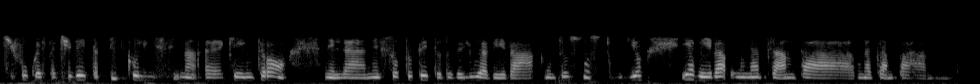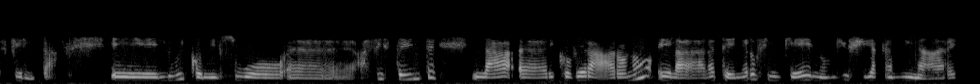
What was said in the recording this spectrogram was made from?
ci fu questa civetta piccolissima eh, che entrò nel, nel, sottotetto dove lui aveva appunto il suo studio e aveva una zampa, una zampa ferita. E lui con il suo eh, assistente la eh, ricoverarono e la, la tennero finché non riuscì a camminare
